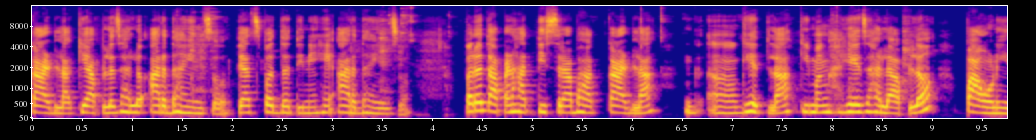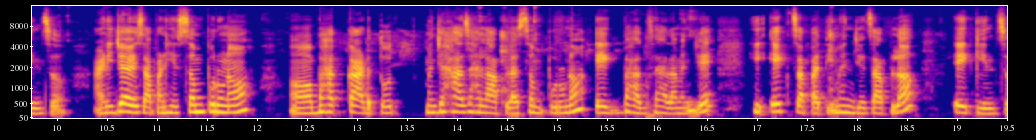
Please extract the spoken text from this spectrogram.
काढला की आपलं झालं अर्धा इंच त्याच पद्धतीने हे अर्धा इंच परत आपण हा तिसरा भाग काढला घेतला की मग हे झालं आपलं पाऊण इंच आणि ज्यावेळेस आपण हे संपूर्ण भाग काढतो म्हणजे हा झाला आपला संपूर्ण एक भाग झाला म्हणजे ही एक चपाती म्हणजेच आपलं एक इंच.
